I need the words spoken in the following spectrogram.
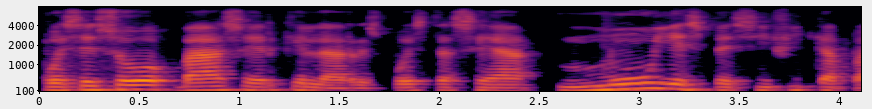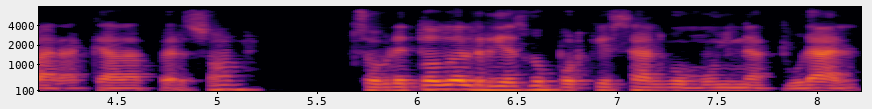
pues eso va a hacer que la respuesta sea muy específica para cada persona. Sobre todo el riesgo porque es algo muy natural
